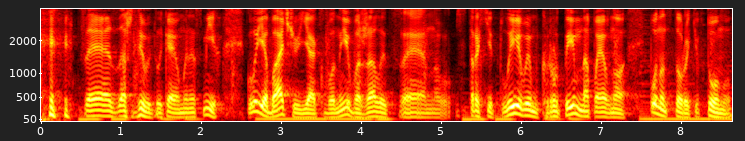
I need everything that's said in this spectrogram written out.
Це завжди викликає у мене сміх, коли я бачу, як вони вважали це ну страхітливим, крутим, напевно, понад 100 років тому.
